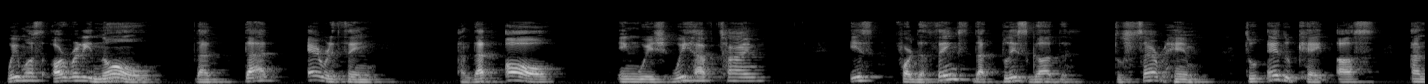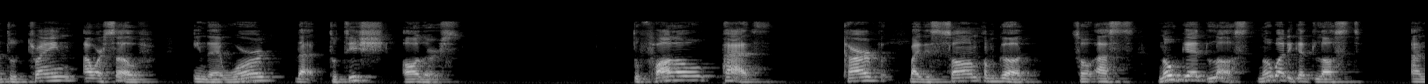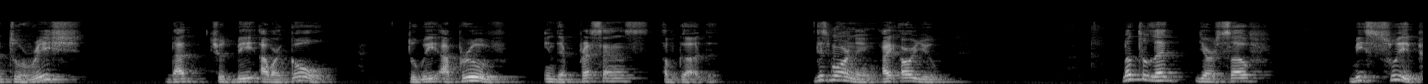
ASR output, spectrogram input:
we must already know that that everything and that all in which we have time is for the things that please God, to serve Him, to educate us, and to train ourselves in the word that to teach others to follow paths carved by the Son of God, so as no get lost, nobody get lost, and to reach that should be our goal, to be approved in the presence of God. This morning, I urge you not to let yourself be swept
